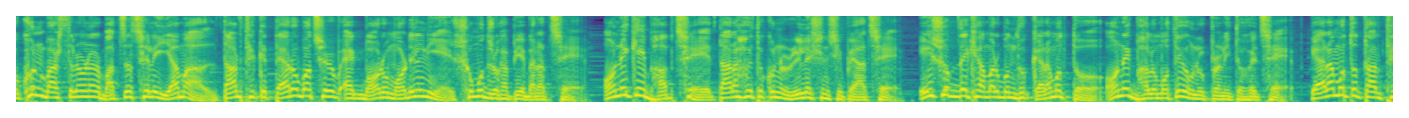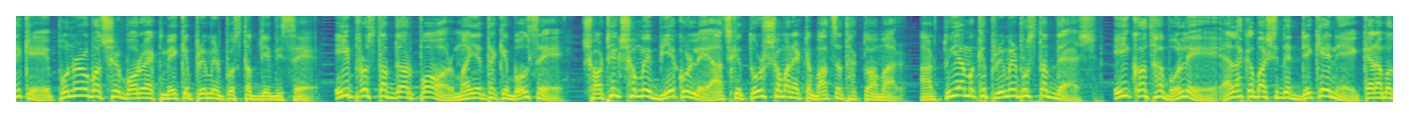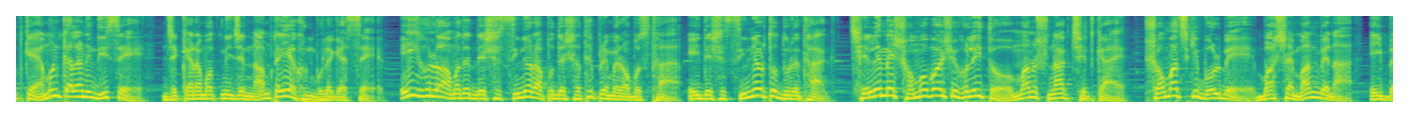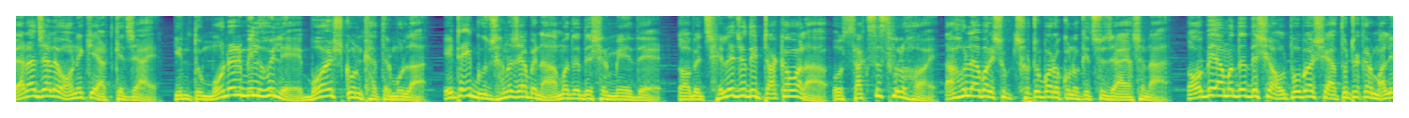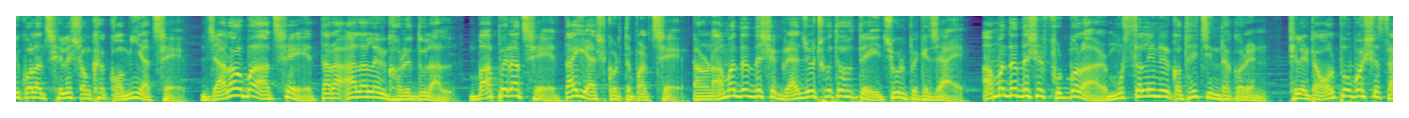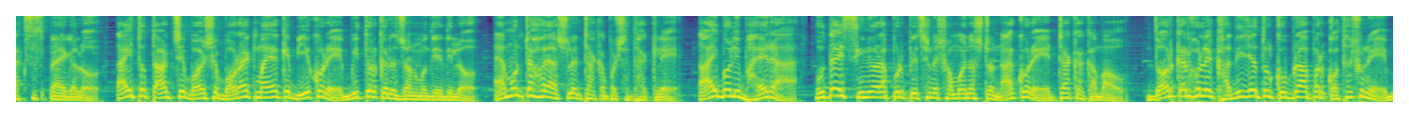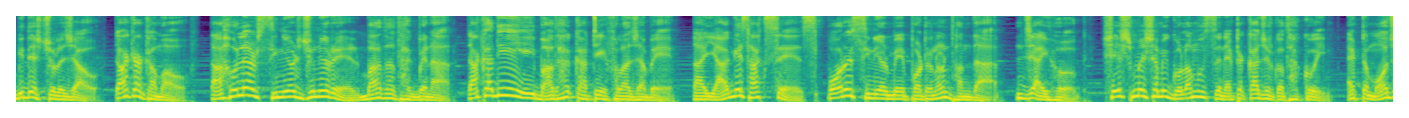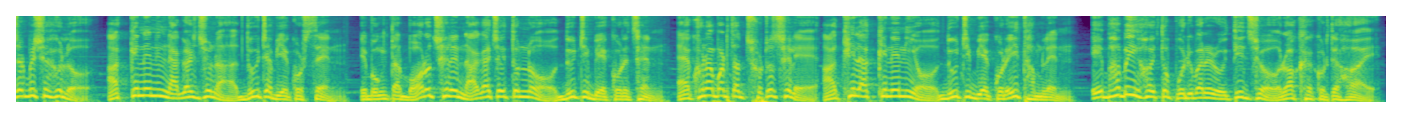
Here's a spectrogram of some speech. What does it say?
তখন বার্সেলোনার বাচ্চা ছেলে ইয়ামাল তার থেকে ১৩ বছরের এক বড় মডেল নিয়ে সমুদ্র কাঁপিয়ে বেড়াচ্ছে। অনেকেই ভাবছে তারা হয়তো কোনো রিলেশনশিপে আছে। এইসব দেখে আমার বন্ধু ক্যারামত তো অনেক ভালো মতেই অনুপ্রাণিত হয়েছে। ক্যারামত তার থেকে পনেরো বছর বড় এক মেয়েকে প্রেমের প্রস্তাব দিয়ে দিছে। এই প্রস্তাব দেওয়ার পর মাইয়া তাকে বলছে, সঠিক সময়ে বিয়ে করলে আজকে তোর সমান একটা বাচ্চা থাকতো আমার, আর তুই আমাকে প্রেমের প্রস্তাব দেস। এই কথা বলে এলাকাবাসীদের ডেকে এনে ক্যারামতকে এমন কেলানি দিছে যে ক্যারামত নিজের নামটাই এখন ভুলে গেছে। এই হলো আমাদের দেশের সিনিয়র আপুদের সাথে প্রেমের অবস্থা। এই দেশের সিনিয়র তো দূরে থাক ছেলে মেয়ে সমবয়সী হলেই তো মানুষ নাক ছিটকায়। সমাজ কি বলবে, বাসায় মানবে না, এই বেড়া জালে অনেকে আটকে যায়। কিন্তু মনের মিল হইলে বয়স কোন খাতের মূলা? এটাই বোঝানো যাবে না আমাদের দেশের মেয়েদের। তবে ছেলে যদি টাকাওয়ালা ও সাকসেসফুল হয়, তাহলে আবার এসব ছোট বড় কোনো কিছু যায় আসে না। তবে আমাদের দেশে অল্প বয়সে এত টাকার মালিকওয়ালা ছেলের সংখ্যা কমই আছে। যারাও বা আছে, তারা আলালের ঘরে দুলাল। বাপের আছে, তাই অ্যাশ করতে পারছে। কারণ আমাদের দেশে গ্র্যাজুয়েট হতে হতেই চুল পেকে যায়। আমাদের দেশের ফুটবলার মুরসালিনের কথাই চিন্তা করেন। ছেলেটা অল্প বয়সে সাকসেস পেয়ে গেল। তাই তো তার চেয়ে বয়সে বড় এক মায়াকে বিয়ে করে বিতর্কের জন্ম দিয়ে দিল। এমনটা হয় আসলে টাকা পয়সা থাকলে। তাই বলি ভাইরা হুদাই সিনিয়র আপুর পেছনে সময় নষ্ট না করে টাকা কামাও। দরকার হলে খাদিজাতুল কোবরা আপার কথা শুনে বিদেশ চলে যাও। টাকা কামাও। তাহলে আর সিনিয়র জুনিয়রের বাধা থাকবে না। টাকা দিয়ে এই বাধা কাটিয়ে ফেলা যাবে। তাই আগে সাকসেস পরে সিনিয়র মেয়ে পটানোর ধান্দা। যাই হোক শেষমেশ আমি গোলাম হোসেন একটা কাজের কথা কই। একটা মজার বিষয় হলো, আক্কেনেনি নাগার্জুনা দুইটা বিয়ে করছেন এবং তার বড় ছেলে নাগা চৈতন্য দুইটি বিয়ে করেছেন। এখন আবার তার ছোট ছেলে আখিল আক্কিনেনিও দুইটি বিয়ে করেই থামলেন। এভাবেই হয়তো পরিবারের ঐতিহ্য রক্ষা করতে হয়।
